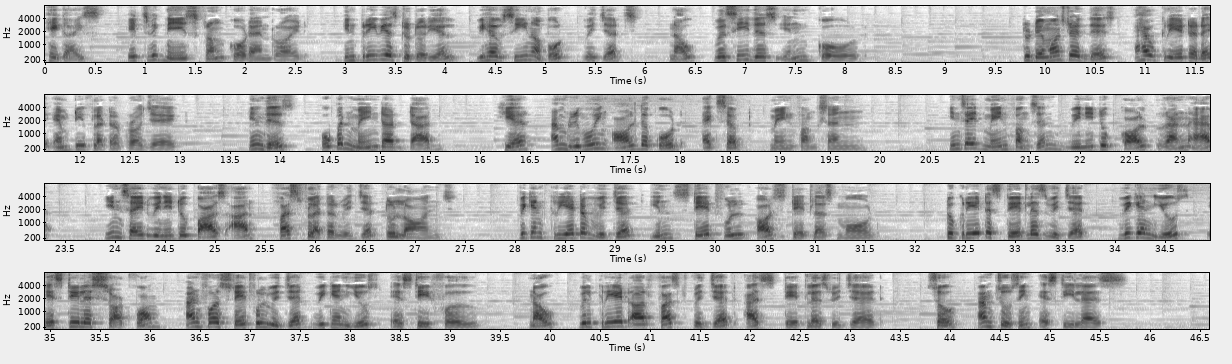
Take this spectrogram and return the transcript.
Hey guys, it's Vignesh from Code Android. In previous tutorial, we have seen about widgets. Now we'll see this in code. To demonstrate this, I have created an empty Flutter project. In this, open main.dart. Here, I'm removing all the code except main function. Inside main function, we need to call run app. Inside, we need to pass our first Flutter widget to launch. We can create a widget in stateful or stateless mode. To create a stateless widget, we can use stless short form and for stateful widget, we can use stful. Now, we'll create our first widget as stateless widget. So, I'm choosing stless.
